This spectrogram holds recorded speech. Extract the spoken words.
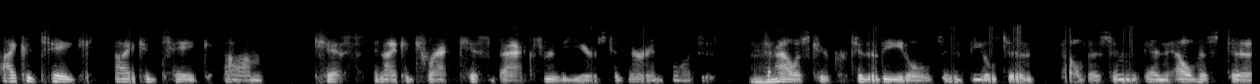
I could take I could take um, Kiss and I could track Kiss back through the years to their influences, to Mhm. Alice Cooper, to the Beatles, and the Beatles to Elvis, and, and Elvis to,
